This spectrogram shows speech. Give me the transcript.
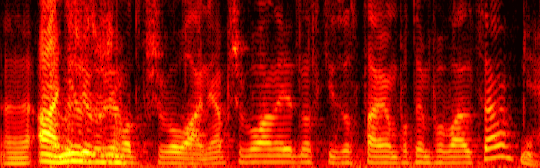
E, A, A, nie nie się różnią od przywołania. Przywołane jednostki zostają potem po walce? Nie.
